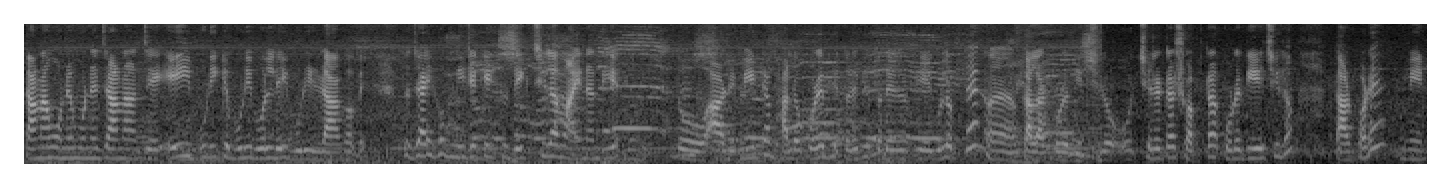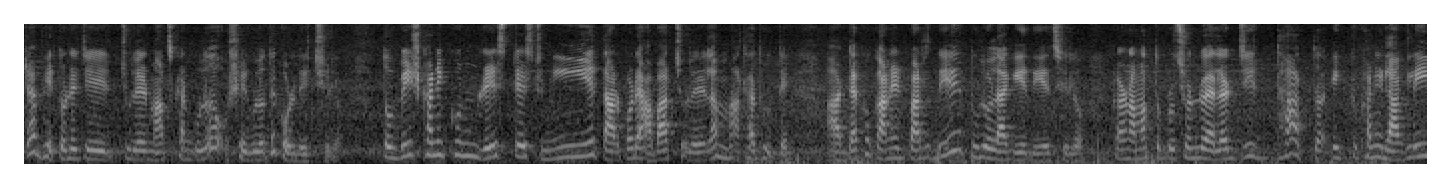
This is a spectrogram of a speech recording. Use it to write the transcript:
কানা মনে মনে জানা যে এই বুড়িকে বুড়ি বললেই বুড়ির রাগ হবে। তো যাই হোক, নিজেকে একটু দেখছিলাম আয়না দিয়ে। তো আর মেয়েটা ভালো করে ভেতরে ভেতরে এগুলোতে কালার করে দিচ্ছিল ও ছেলেটা সবটা করে দিয়েছিল, তারপরে মেয়েটা ভেতরে যে চুলের মাঝখানগুলো, সেগুলোতে করে দিচ্ছিল। তো বেশ খানিক্ষণ রেস্ট টেস্ট নিয়ে তারপরে আবার চলে এলাম মাথা ধুতে। আর দেখো কানের পাশ দিয়ে তুলো লাগিয়ে দিয়েছিল, কারণ আমার তো প্রচণ্ড অ্যালার্জির ধাত, একটুখানি লাগলেই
